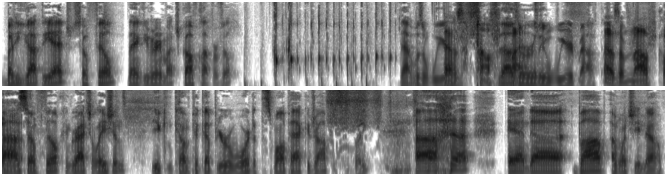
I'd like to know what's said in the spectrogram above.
but he got the edge. So, Phil, thank you very much. Golf clap for Phil. That was a weird. that was a mouth. that was a really weird mouth. That was a mouth clap. Uh, so, Phil, congratulations. You can come pick up your reward at the small package offices, buddy. Uh, and uh, Bob, I want you to know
